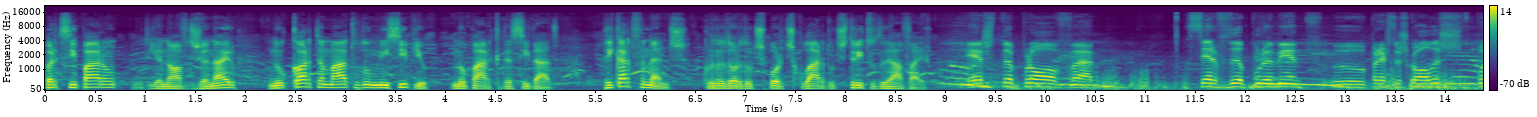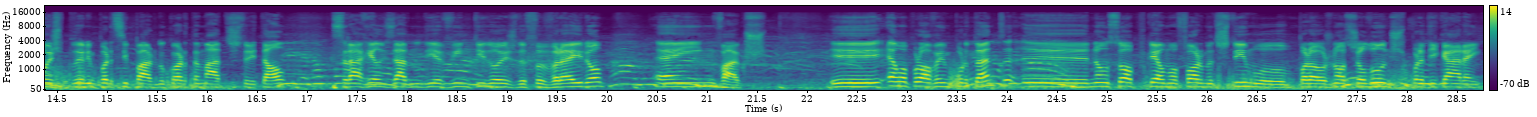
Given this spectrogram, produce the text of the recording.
participaram, no dia 9 de janeiro, no corta-mato do município, no Parque da Cidade. Ricardo Fernandes, coordenador do desporto escolar do Distrito de Aveiro. Esta prova serve de apuramento uh, para estas escolas, depois de poderem participar no corta-mato distrital, que será realizado no dia 22 de fevereiro em Vagos. É uma prova importante, não só porque é uma forma de estímulo para os nossos alunos praticarem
